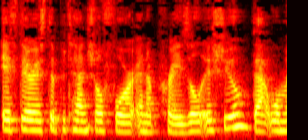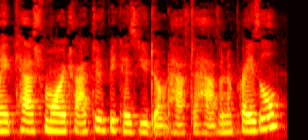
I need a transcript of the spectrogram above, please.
If there is the potential for an appraisal issue, that will make cash more attractive because you don't have to have an appraisal.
